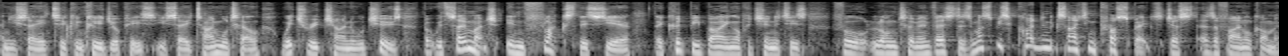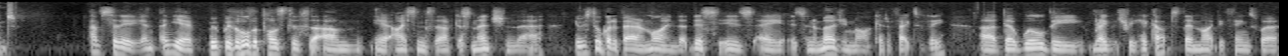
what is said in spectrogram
And you say, to conclude your piece, you say, time will tell which route China will choose. But with so much in flux this year, there could be buying opportunities for long term investors. It must be quite an exciting prospect, just as a final comment. Absolutely. And, and yeah, with, with all the positive um, yeah, items that I've just mentioned there, we've still got to bear in mind that this is a it's an emerging market effectively. Uh, there will be regulatory hiccups. There might be things where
